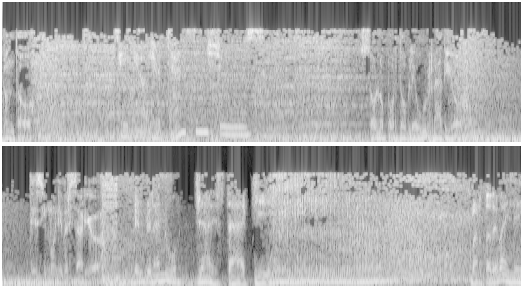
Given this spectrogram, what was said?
Pronto, Take out your dancing shoes. solo por W Radio. Décimo aniversario. El verano ya está aquí. Marta de Baile.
